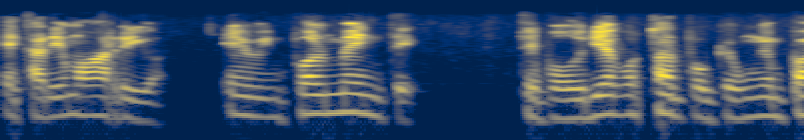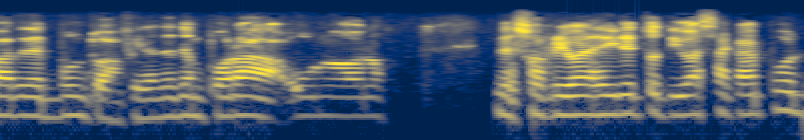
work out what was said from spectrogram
estaríamos arriba. Eventualmente te podría costar porque un empate de puntos a final de temporada, uno de los de esos rivales directos te iba a sacar por,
